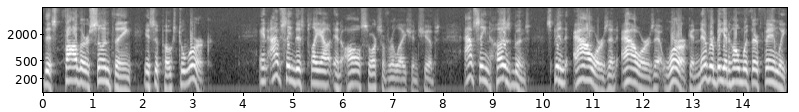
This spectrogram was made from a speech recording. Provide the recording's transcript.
this father son thing is supposed to work. And I've seen this play out in all sorts of relationships. I've seen husbands spend hours and hours at work and never be at home with their family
